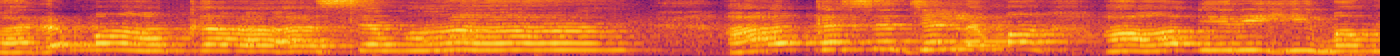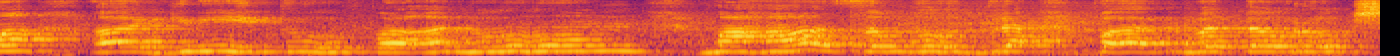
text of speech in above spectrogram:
పరమాకాశమా? ఆకాశ జలమ ఆవిరి హిమమ అగ్ని తుఫాను. మహాసముద్ర పర్వత వృక్ష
